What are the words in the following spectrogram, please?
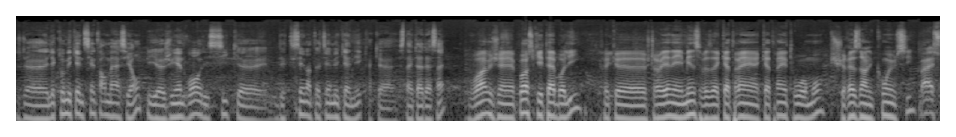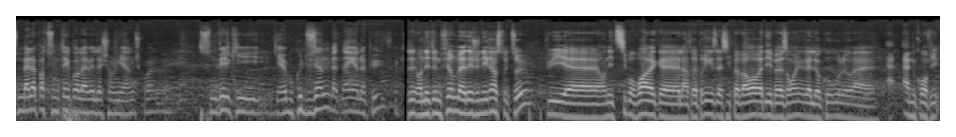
Je suis électromécanicien de formation, puis euh, je viens de voir ici que des techniciens d'entretien mécanique, fait que euh, c'est intéressant. Ouais, mais j'ai un poste qui est aboli. Fait que euh, je travaillais dans les mines, ça faisait 4 ans, 4 ans et 3 mois. Puis je reste dans le coin aussi. Ben, c'est une belle opportunité pour la ville de Shawinigan, je crois. C'est une ville qui, qui avait beaucoup d'usines, maintenant il n'y en a plus. On est une firme d'ingénierie en structure, puis euh, on est ici pour voir avec l'entreprise s'ils peuvent avoir des besoins locaux là, à- à nous confier.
